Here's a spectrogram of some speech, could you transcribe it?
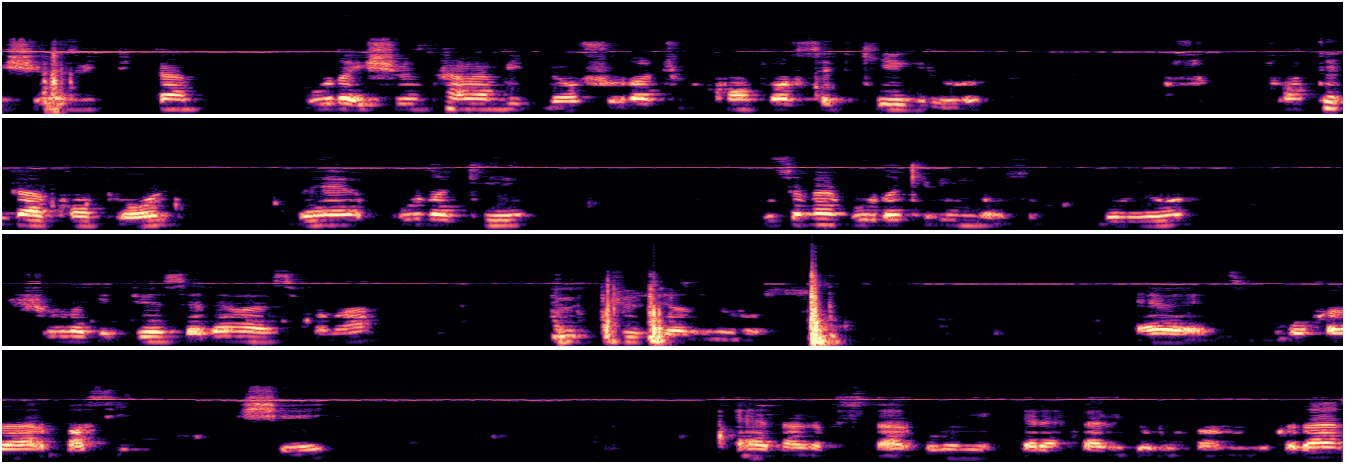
işimiz bittikten burada işimiz hemen bitmiyor. Şurada çünkü kontrol set 2'ye giriyoruz. Sonra tekrar kontrol ve buradaki bu sefer buradaki Windows'u buluyor. CSD versiyona 300 yazıyoruz. Evet, bu kadar basit bir şey. Evet arkadaşlar, bugün rehber videomuzdan bu kadar.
